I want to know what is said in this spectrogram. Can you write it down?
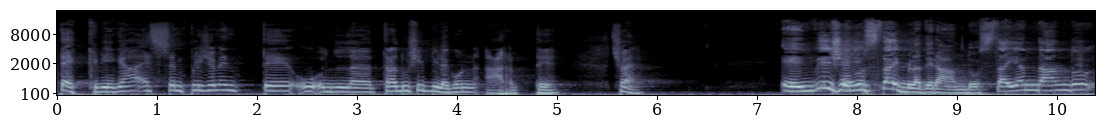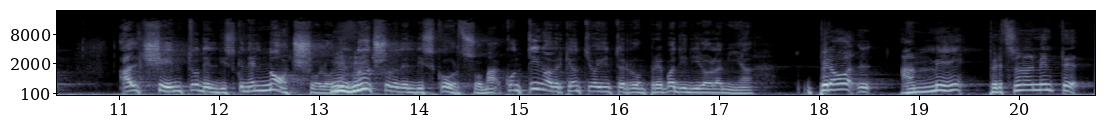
tecnica è semplicemente uh, traducibile con arte, cioè... E invece non stai bladerando, stai andando al centro del discorso, nel nocciolo, mm-hmm. nel mhm. nocciolo del discorso, ma continua perché non ti voglio interrompere, poi ti dirò la mia. Però a me personalmente,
